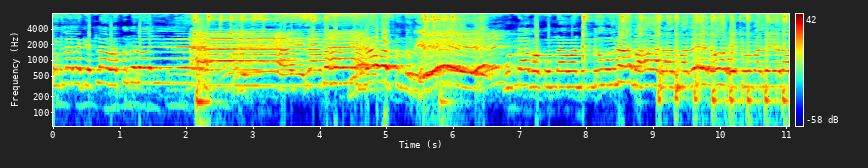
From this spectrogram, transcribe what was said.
ఇళ్ళకి ఎట్లా వస్తున్నారు ఉన్నావా ఉన్నావా నిన్ను ఉన్నామా? రాజ్మలేలో రెటు మలేలో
